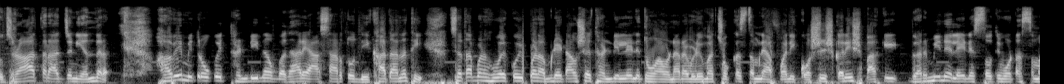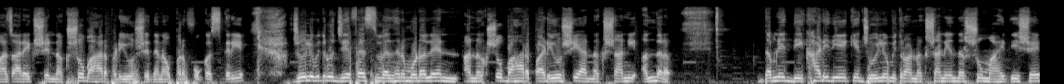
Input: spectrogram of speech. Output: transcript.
ગુજરાત રાજ્યની અંદર હવે મિત્રો કોઈ ઠંડીના વધારે આસાર તો દેખાતા નથી. છતાં પણ હવે કોઈ પણ અપડેટ આવશે ઠંડી લઈને, તો હું આવનારા વિડીયોમાં ચોક્કસ તમને આપવાની કોશિશ કરીશ. બાકી ગરમીને લઈને સૌથી મોટા સમાચાર એક છે, નકશો બહાર પડ્યો છે, તેના ઉપર ફોકસ કરીએ. જોઈ લો મિત્રો જેફએસ વેધર મોડલે આ નકશો બહાર પાડ્યો છે, આ નકશાની અંદર તમને દેખાડી દઈએ કે જોઈ લો મિત્રો આ નકશાની અંદર શું માહિતી છે.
